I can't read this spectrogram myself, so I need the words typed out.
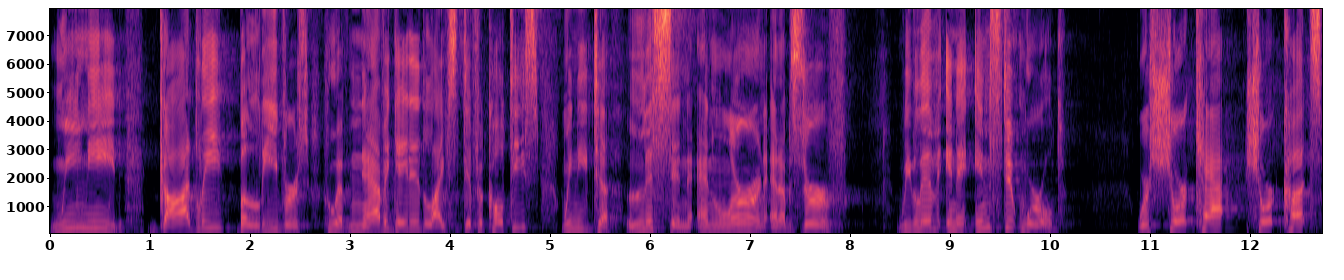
We need godly believers who have navigated life's difficulties. We need to listen and learn and observe. We live in an instant world where shortcut, shortcuts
